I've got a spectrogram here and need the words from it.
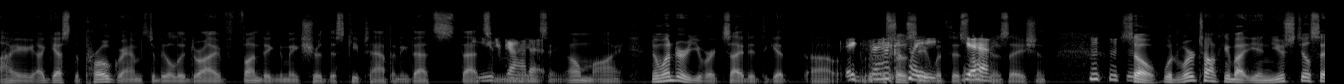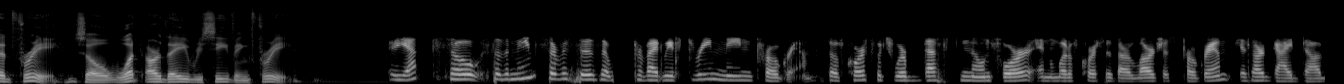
I, I, guess the programs to be able to drive funding to make sure this keeps happening. That's that's You've amazing. Oh my! No wonder you were excited to get uh, exactly. associated with this yes. organization. so, what we're talking about, and you still said free. So, what are they receiving free? Yep. So, so the main services that we provide, we have three main programs. So, of course, which we're best known for, and what, of course, is our largest program, is our guide dog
